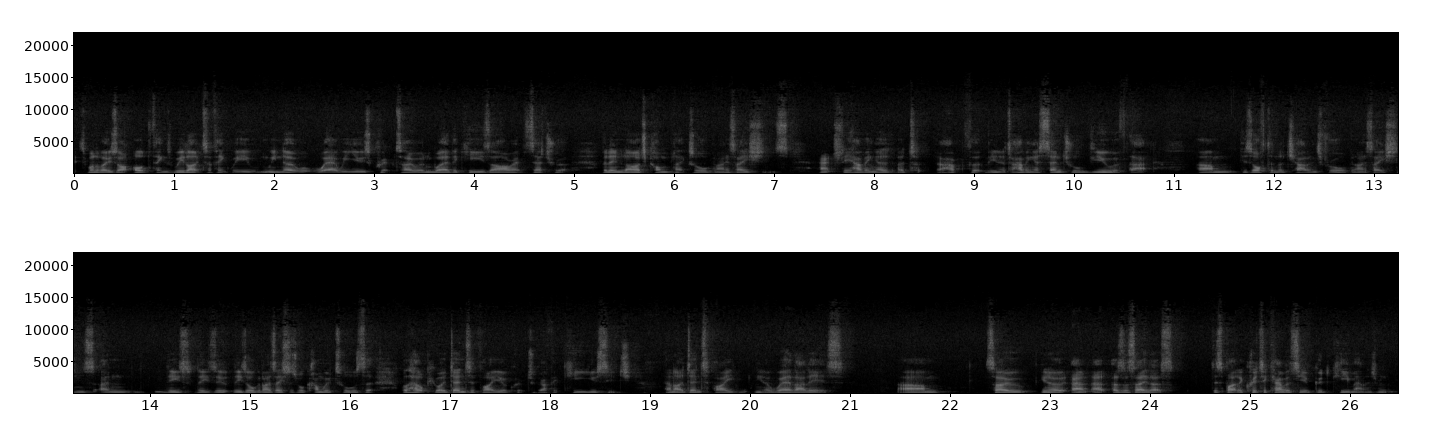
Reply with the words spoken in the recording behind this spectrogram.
it's one of those odd things. We like to think we, we know where we use crypto and where the keys are, etc. But in large complex organizations, actually having a, you know, having a central view of that um, is often a challenge for organisations, and these, these these organisations will come with tools that will help you identify your cryptographic key usage and identify you know where that is. Um, so you know, and, as I say, that's despite the criticality of good key management.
